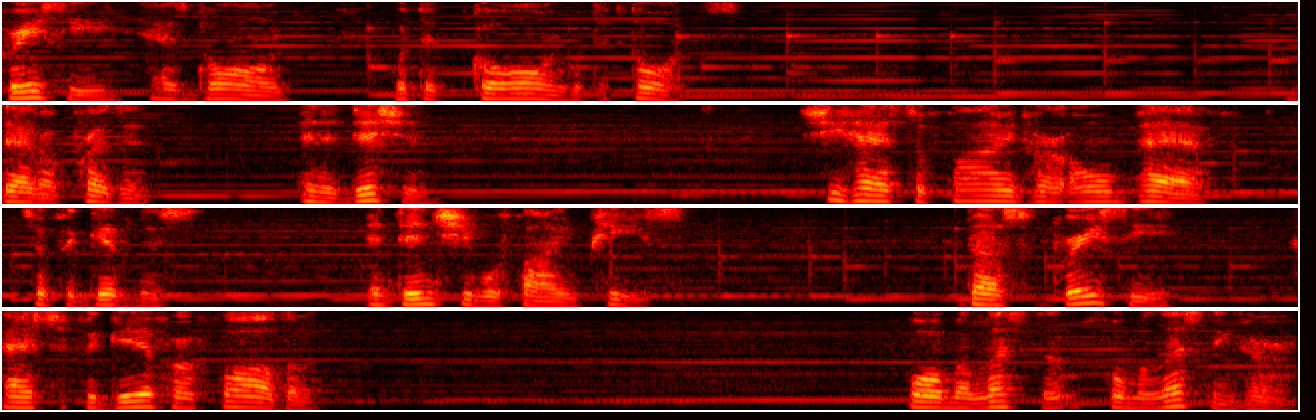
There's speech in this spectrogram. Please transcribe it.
Gracie has gone with the gone with the thoughts that are present. In addition, she has to find her own path to forgiveness, and then she will find peace. Thus, Gracie has to forgive her father for, molest- for molesting her,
